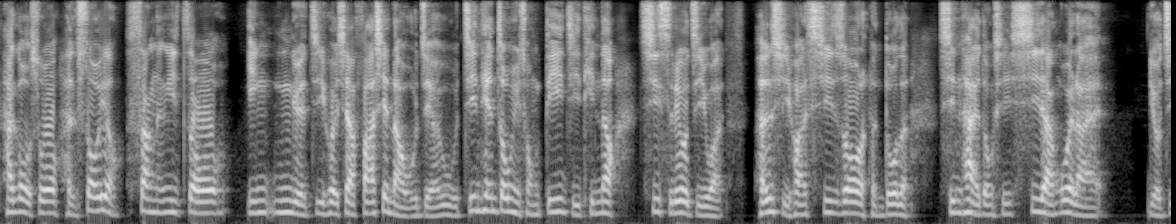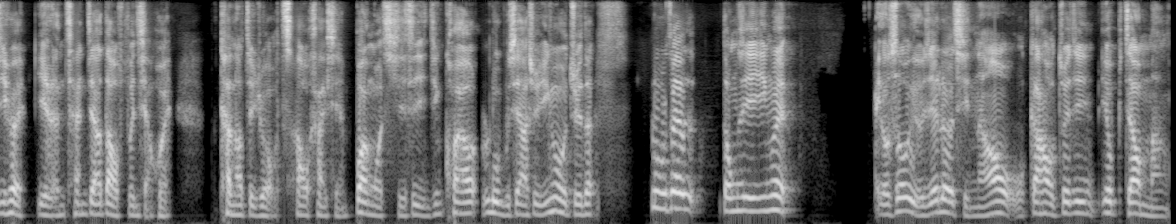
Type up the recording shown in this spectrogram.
他跟我说很受用，上一周。因音乐机会下发现老吴节目，今天终于从第一集听到七十六集完，很喜欢，吸收了很多的心态的东西。希望未来有机会也能参加到分享会。看到这句话我超开心，不然我其实已经快要录不下去，因为我觉得录这东西，因为有时候有些热情，然后我刚好最近又比较忙，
